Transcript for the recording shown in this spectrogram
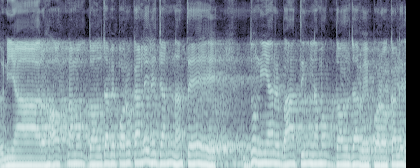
দুনিয়ার হক নামক দল যাবে পরকালের জান্নাতে, দুনিয়ার বাতিল নামক দল যাবে পরকালের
